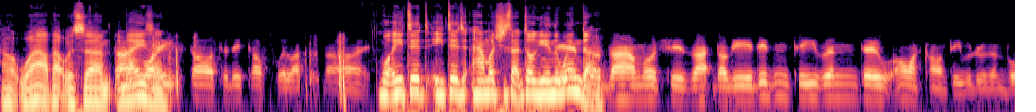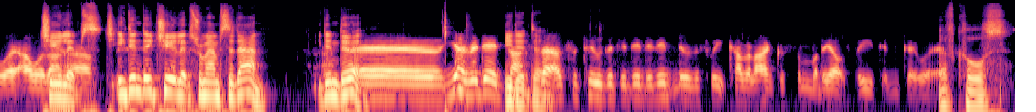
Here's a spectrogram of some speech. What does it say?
Oh wow, that was um, amazing. what he started it off with last night. What he did, he did. How much is that doggy in the Yeah, window? How much is that doggy? He didn't even do. Oh, I can't even remember what. How was that Tulips. He didn't do tulips from Amsterdam. He didn't do it. Uh, yeah, he did. He that's, did do it. That's the two that he did. He didn't do the Sweet Caroline because somebody else beat him to it. Of course,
